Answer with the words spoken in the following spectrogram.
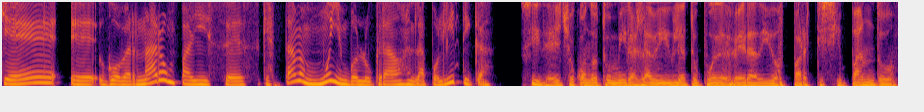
que eh, gobernaron países que estaban muy involucrados en la política. Sí, de hecho, cuando tú miras la Biblia, tú puedes ver a Dios participando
